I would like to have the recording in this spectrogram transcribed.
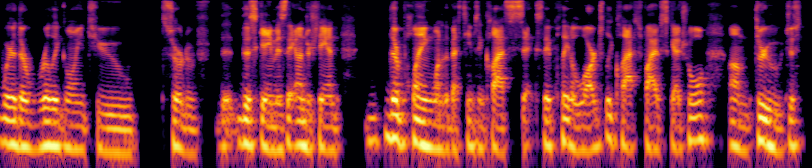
where they're really going to sort of th- this game is they understand they're playing one of the best teams in class six. They played a largely class five schedule um, through just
